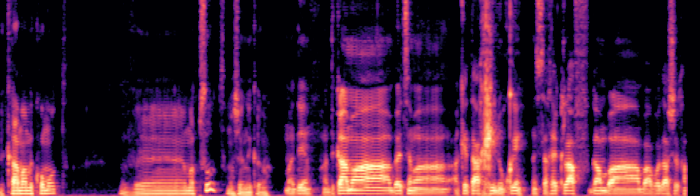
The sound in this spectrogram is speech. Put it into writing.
בכמה מקומות, ומבסוט, מה שנקרא. מדהים. עד כמה בעצם הקטע החינוכי משחק קלף גם בעבודה שלך?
